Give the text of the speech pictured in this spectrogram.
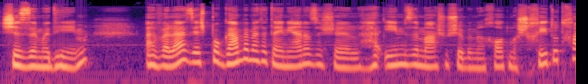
שזה מדהים. אבל אז יש פה גם באמת את העניין הזה של האם זה משהו שבמרכאות משחית אותך,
